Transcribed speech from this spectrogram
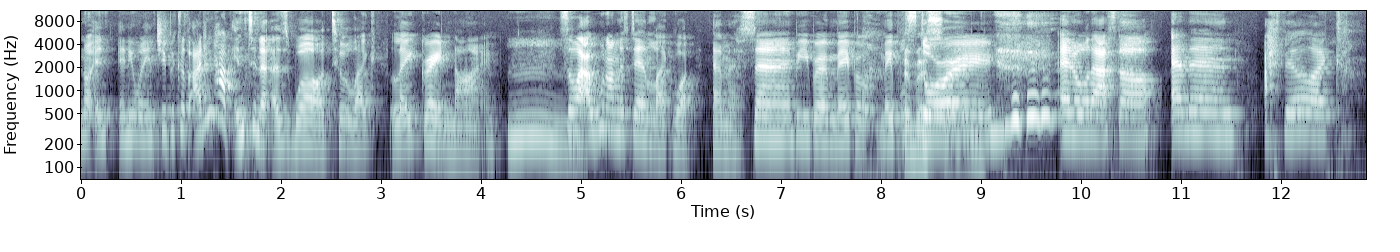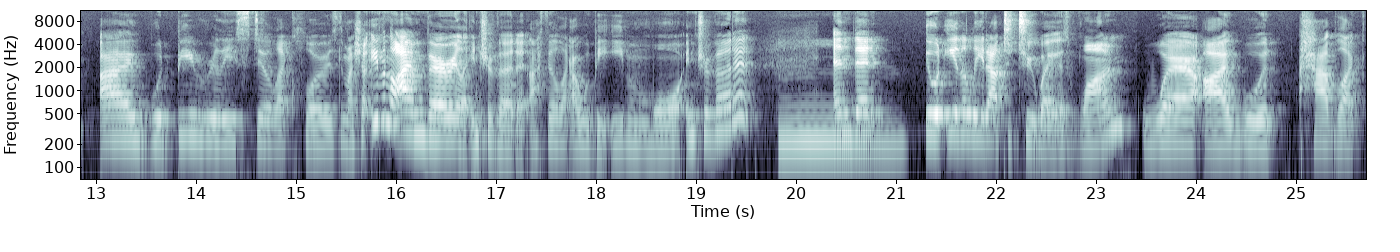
not in, anyone into because I didn't have internet as well till like late grade nine. So like I wouldn't understand like what MSN, Bieber, Maple Maple. Story, and all that stuff. And then I feel like I would be really still like closed in my shell, even though I'm very like introverted. I feel like I would be even more introverted. And then mm. it would either lead out to two ways. One where I would have like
